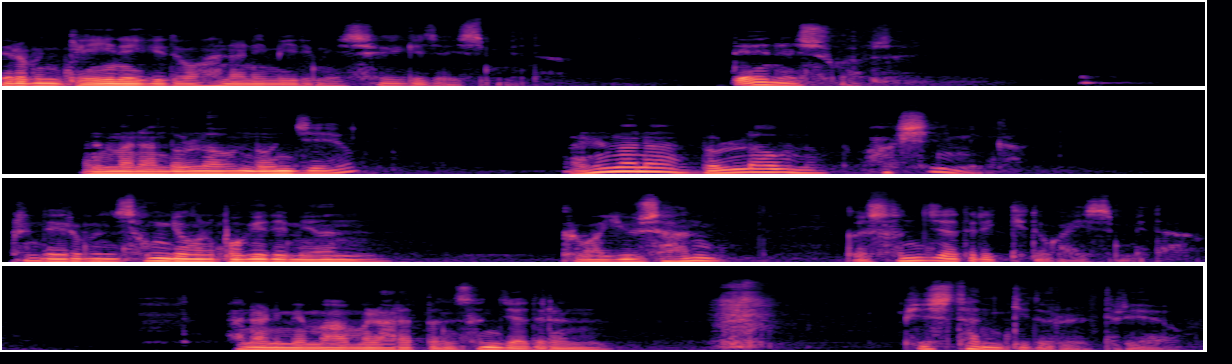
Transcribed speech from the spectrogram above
여러분 개인에게도 하나님의 이름이 새겨져 있습니다. 떼낼 수가 없어요. 얼마나 놀라운 논지예요? 얼마나 놀라운 확신입니까? 그런데 여러분 성경을 보게 되면 그와 유사한 그 선지자들의 기도가 있습니다. 하나님의 마음을 알았던 선지자들은 비슷한 기도를 드려요.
